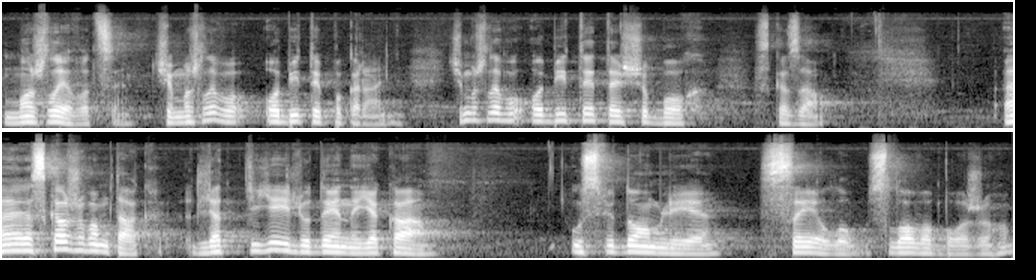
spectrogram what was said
можливо це? Чи можливо обійти покарання? Чи можливо обійти те, що Бог сказав? Е, скажу вам так: для тієї людини, яка усвідомлює силу Слова Божого,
